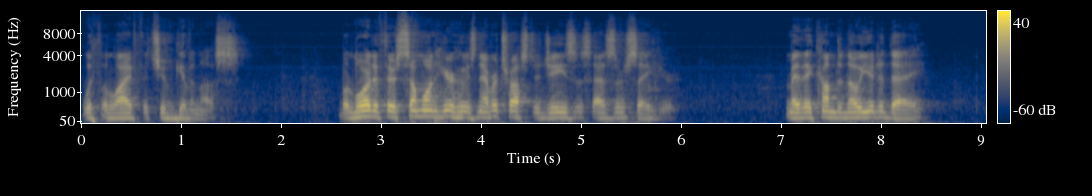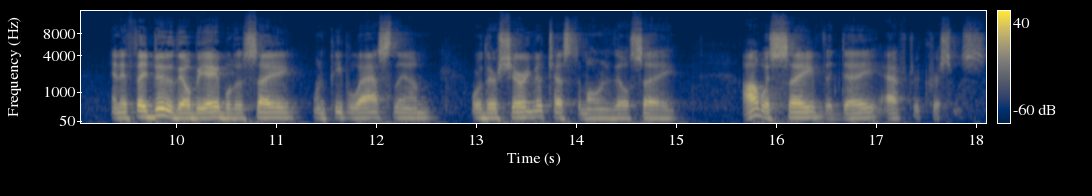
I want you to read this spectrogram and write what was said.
with the life that you've given us. But Lord, if there's someone here who's never trusted Jesus as their Savior, may they come to know you today. And if they do, they'll be able to say, when people ask them or they're sharing their testimony, they'll say, I was saved the day after Christmas.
